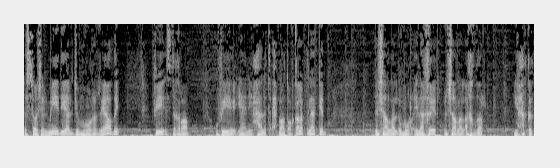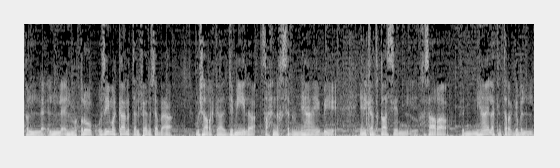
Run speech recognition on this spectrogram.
السوشيال ميديا الجمهور الرياضي في استغراب وفي يعني حالة إحباط وقلق. لكن إن شاء الله الأمور إلى خير. إن شاء الله الأخضر يحقق المطلوب. وزي ما كانت 2007 مشاركة جميلة. صح ان خسرنا النهائي ب يعني كانت قاسية الخسارة في النهائي لكن ترى قبل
